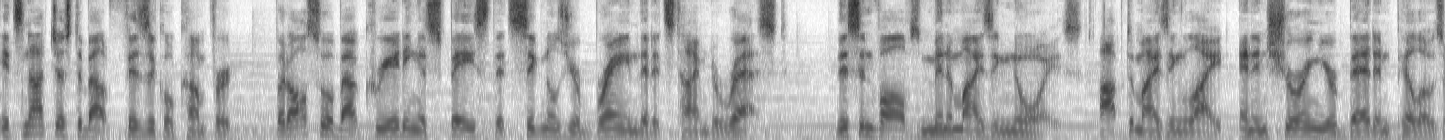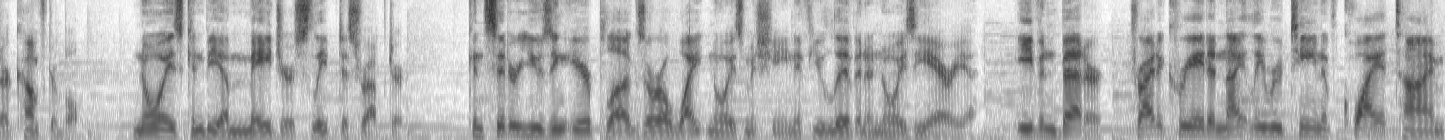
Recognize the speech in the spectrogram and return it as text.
It's not just about physical comfort, but also about creating a space that signals your brain that it's time to rest. This involves minimizing noise, optimizing light, and ensuring your bed and pillows are comfortable. Noise can be a major sleep disruptor. Consider using earplugs or a white noise machine if you live in a noisy area. Even better, try to create a nightly routine of quiet time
